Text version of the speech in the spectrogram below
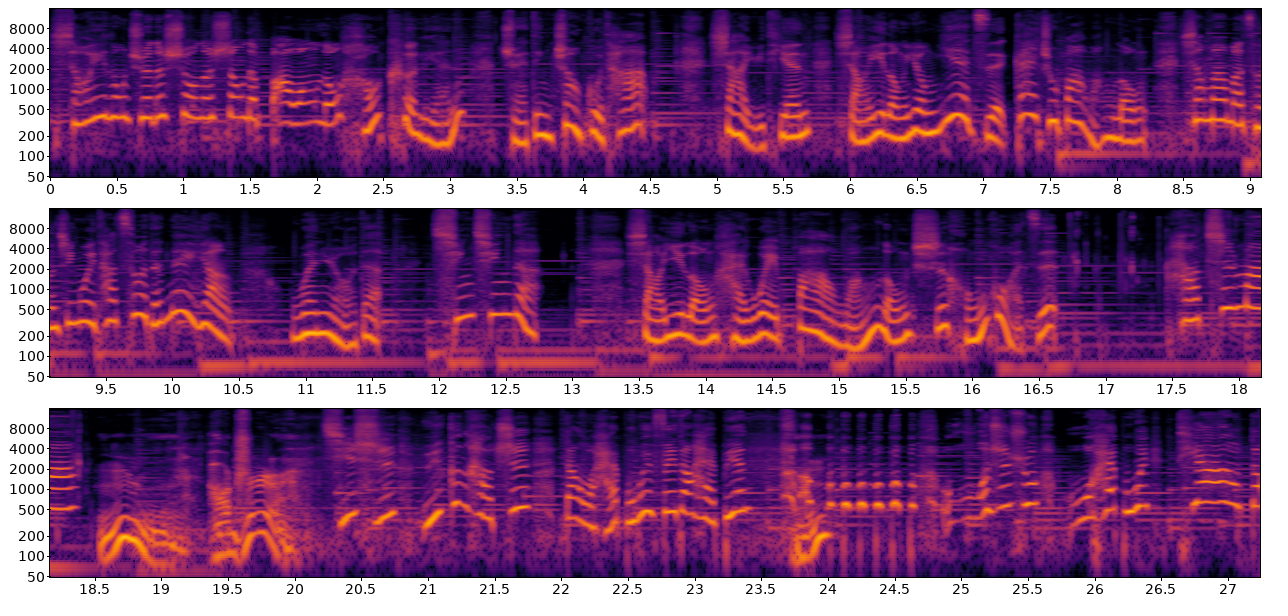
小翼龙觉得受了伤的霸王龙好可怜，决定照顾它。下雨天，小翼龙用叶子盖住霸王龙，像妈妈曾经为它做的那样，温柔的、轻轻的。小翼龙还喂霸王龙吃红果子，好吃吗？嗯，好吃。其实鱼更好吃，但我还不会飞到海边。啊，不不不不不不，我是说我还不会跳到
